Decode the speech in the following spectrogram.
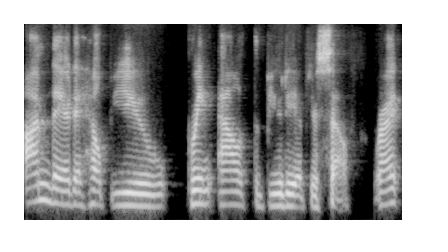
I'm there to help you bring out the beauty of yourself, right?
